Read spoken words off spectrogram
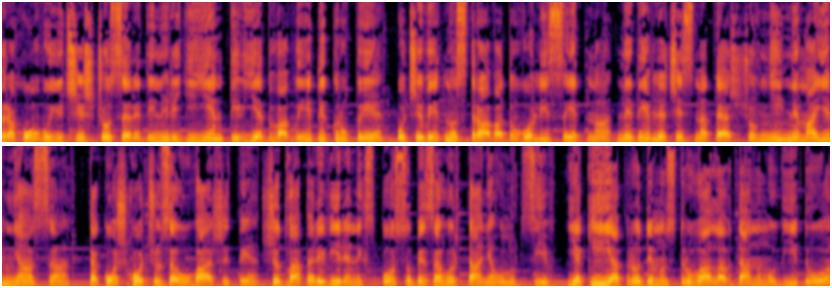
Враховуючи, що серед інгредієнтів є два види крупи, очевидно, страва доволі ситна, не дивлячись на те, що в ній немає м'яса. Також хочу зауважити, що два перевірених способи загортання голубців, які я продемонструвала в даному відео,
